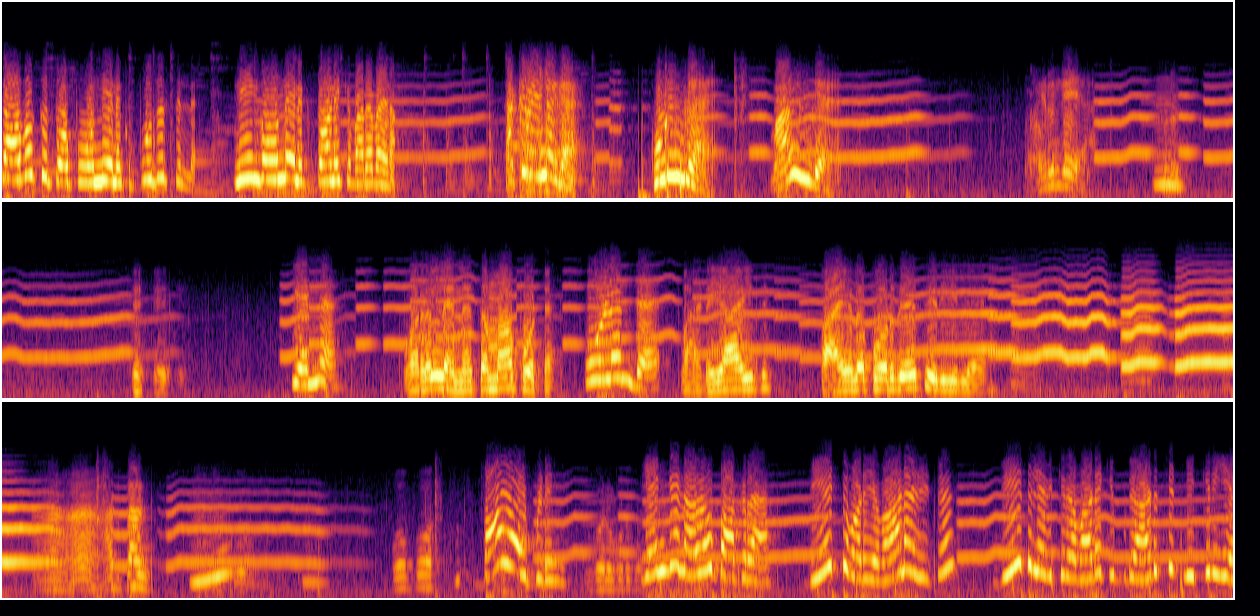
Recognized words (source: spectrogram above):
சவுக்கு தோப்பு ஒண்ணு எனக்கு புதுசு இல்ல. நீங்க ஒண்ணு எனக்கு துணைக்கு வர வேணாம். சக்கரை இல்லைங்க. கொடுங்க. வாங்க இருங்கய்யா. என்ன? உரல்ல என்னத்தமா போட்டேன் உளுந்த. வடையா இது? பாயல போறதே தெரியல. அடுத்தாங்க போ போ. வாயா இப்படி. எங்க நனவு பாக்குற? வீட்டு வடைய வாடகிட்டு வீட்டுல இருக்கிற வடைக்கு இப்படி அடிச்சிட்டு நிக்கிறிய?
